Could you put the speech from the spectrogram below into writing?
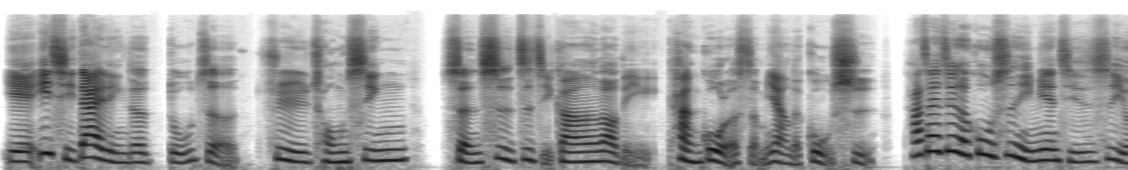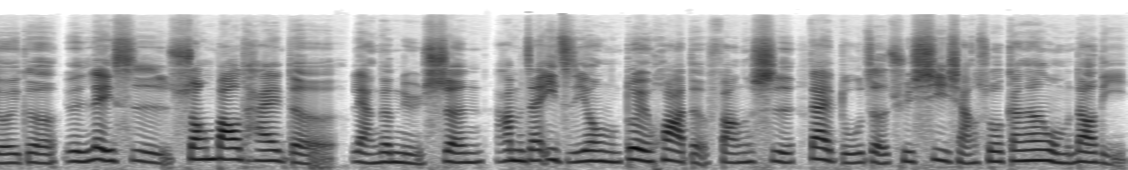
也一起带领着读者去重新审视自己刚刚到底看过了什么样的故事。他在这个故事里面，其实是有一个有点类似双胞胎的两个女生，他们在一直用对话的方式带读者去细想，说刚刚我们到底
